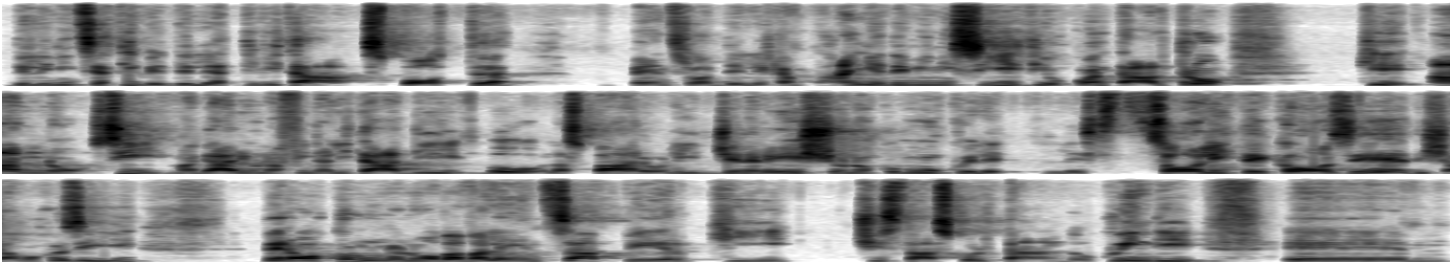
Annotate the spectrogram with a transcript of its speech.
delle iniziative, delle attività spot, penso a delle campagne, dei mini siti o quant'altro, che hanno sì magari una finalità di, boh, la sparo, lead generation o comunque le, le solite cose, diciamo così, però con una nuova valenza per chi ci sta ascoltando. Quindi eh,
